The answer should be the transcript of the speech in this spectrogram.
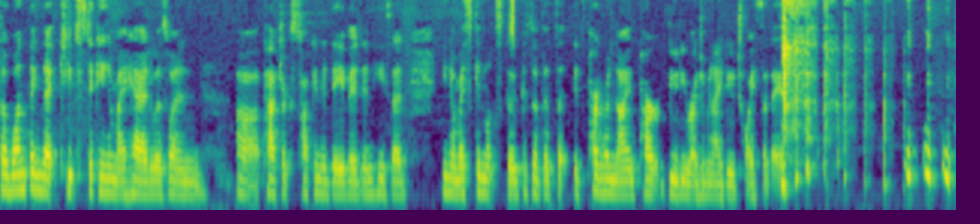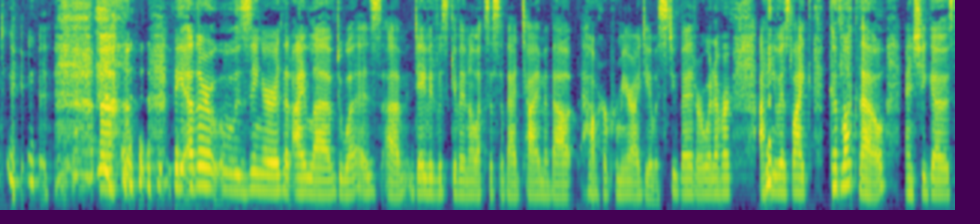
the one thing that keeps sticking in my head was when uh patrick's talking to david and he said you know my skin looks good because if it's a, it's part of a nine part beauty regimen i do twice a day. Uh, the other zinger that I loved was um, David was giving Alexis a bad time about how her premiere idea was stupid or whatever. And he was like, Good luck though. And she goes,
